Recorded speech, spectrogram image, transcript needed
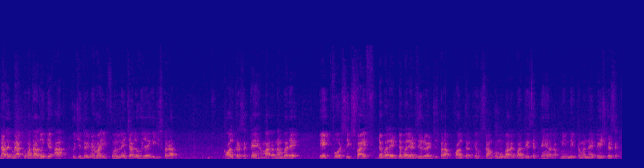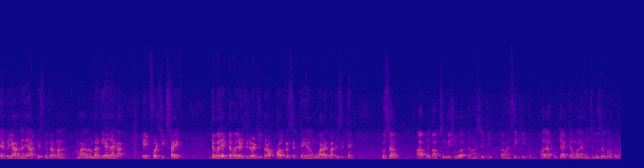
नाजिक मैं आपको बता दूँ कि आप कुछ ही देर में हमारी फ़ोन लाइन चालू हो जाएगी, जिस पर आप कॉल कर सकते हैं। हमारा नंबर है eight four six five double eight double eight zero eight जिस पर आप कॉल करके हुस्साम को मुबारकबाद दे सकते हैं और अपनी नेक तमन्नाएँ पेश कर सकते हैं। तो याद रहे, आपके स्क्रीन पर अपना हमारा नंबर दिया जाएगा eight four six five double eight double eight zero eight जिस पर आप कॉल कर सकते हैं और मुबारकबाद दे सकते हैं। हुस्साम आपने बॉक्सिंग की शुरुआत कहाँ से थी कहाँ से की और आपको क्या क्या मराहल से गुजरना पड़ा?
